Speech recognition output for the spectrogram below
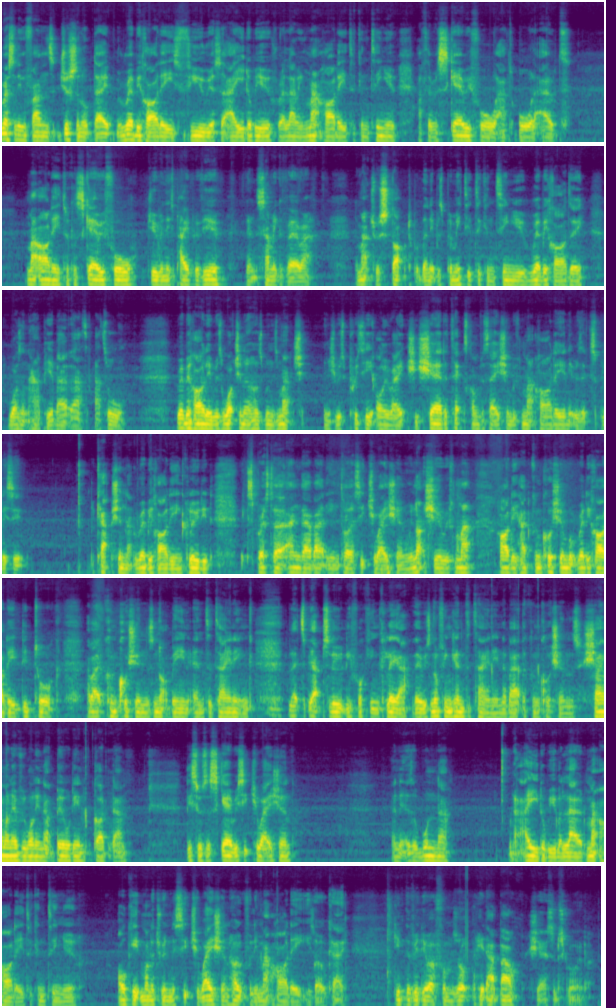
wrestling fans, just an update. Reby Hardy is furious at AEW for allowing Matt Hardy to continue after a scary fall at All Out. Matt Hardy took a scary fall during his pay per view against Sammy Guevara. The match was stopped, but then it was permitted to continue. Reby Hardy wasn't happy about that at all. Reby Hardy was watching her husband's match and she was pretty irate. She shared a text conversation with Matt Hardy and it was explicit. Caption that Reby Hardy included expressed her anger about the entire situation. We're not sure if Matt Hardy had concussion, but Reby Hardy did talk about concussions not being entertaining. Let's be absolutely fucking clear. There is nothing entertaining about the concussions. Shame on everyone in that building. Goddamn. This was a scary situation, and it is a wonder that AEW allowed Matt Hardy to continue. I'll keep monitoring this situation. Hopefully Matt Hardy is okay. Give the video a thumbs up, hit that bell, share, subscribe.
